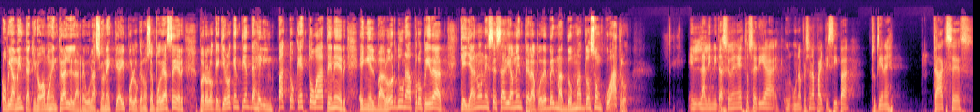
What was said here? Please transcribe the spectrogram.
Obviamente aquí no vamos a entrarle las regulaciones que hay por lo que no se puede hacer, pero lo que quiero que entiendas es el impacto que esto va a tener en el valor de una propiedad que ya no necesariamente la puedes ver más dos más dos son cuatro. La limitación en esto sería, una persona participa, tú tienes taxes,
